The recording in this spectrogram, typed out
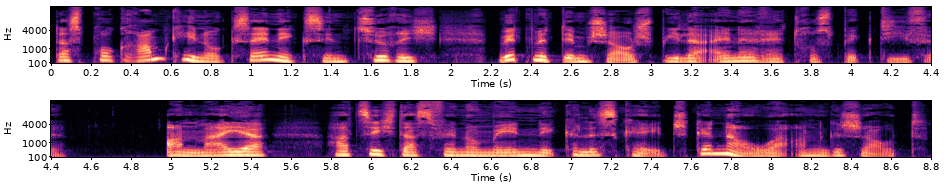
Das Programmkino Xenix in Zürich widmet dem Schauspieler eine Retrospektive. Ann Meyer hat sich das Phänomen Nicolas Cage genauer angeschaut.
